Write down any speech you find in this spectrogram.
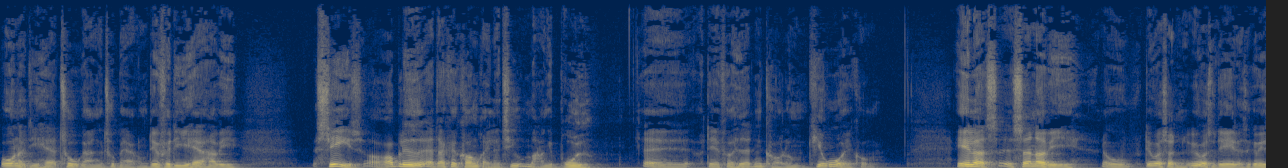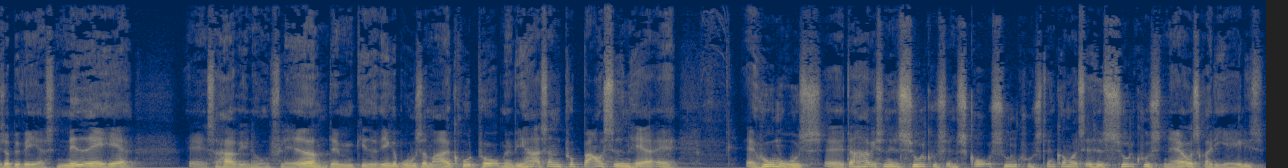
under de her to gange tuberkum. Det er fordi, her har vi set og oplevet, at der kan komme relativt mange brud. Øh, og derfor hedder den column chirurgicum. Ellers, øh, så når vi nu, det var så den øverste del, og så kan vi så bevæge os nedad her. Øh, så har vi nogle flader, dem gider vi ikke at bruge så meget krudt på, men vi har sådan på bagsiden her af, af humerus, øh, der har vi sådan en sulcus, en skrå sulcus. Den kommer til at hedde sulcus nervus radialis.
